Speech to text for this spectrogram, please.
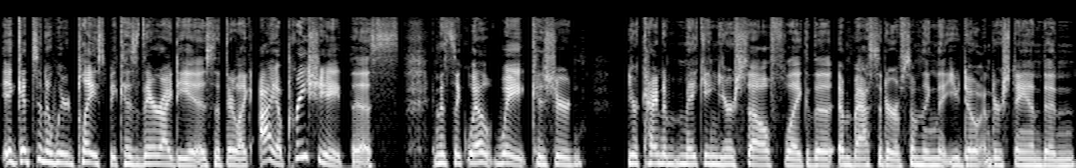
it gets in a weird place because their idea is that they're like, I appreciate this. And it's like, well, wait, because you're you're kind of making yourself like the ambassador of something that you don't understand and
